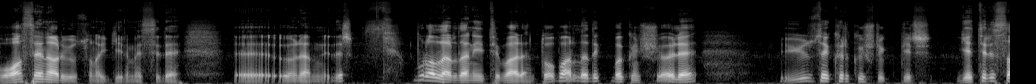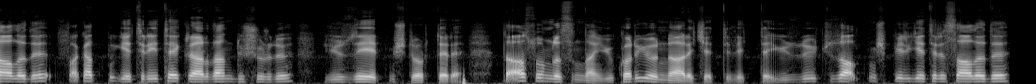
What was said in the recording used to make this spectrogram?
boğa senaryosuna girmesi de e, önemlidir. Buralardan itibaren toparladık. Bakın şöyle %43'lük bir getiri sağladı fakat bu getiriyi tekrardan düşürdü %74'lere. Daha sonrasından yukarı yönlü hareketlilikte %361 getiri sağladı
